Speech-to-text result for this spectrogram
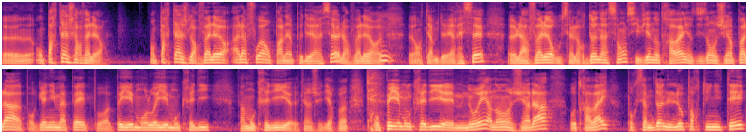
on partage leurs valeurs on partage leurs valeurs, à la fois, on parlait un peu de RSE, leurs valeurs euh, en termes de RSE, euh, leurs valeurs où ça leur donne un sens. Ils viennent au travail en se disant, je viens pas là pour gagner ma paie, pour payer mon loyer, mon crédit, enfin mon crédit, euh, tiens, je vais dire, pour payer mon crédit et me nourrir. Non, je viens là au travail pour que ça me donne l'opportunité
